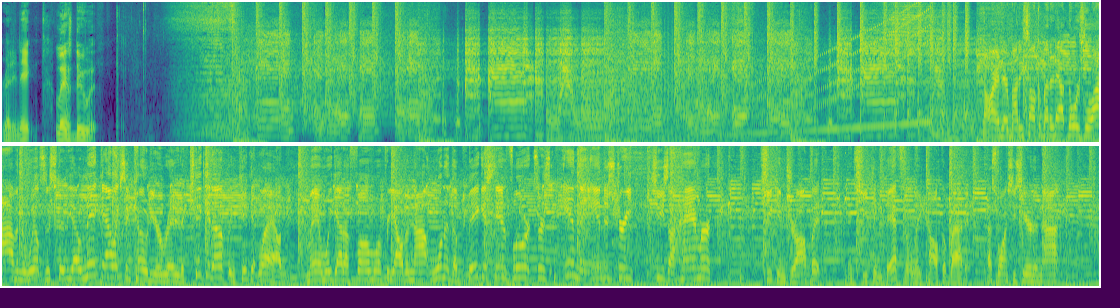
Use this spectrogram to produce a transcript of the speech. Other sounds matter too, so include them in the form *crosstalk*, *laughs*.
Ready, Nick? Let's do it. All right, everybody, talk about it outdoors live in the Wilson studio. Nick, Alex, and Cody are ready to kick it up and kick it loud. Man, we got a fun one for y'all tonight. One of the biggest influencers in the industry. She's a hammer. She can drop it, and she can definitely talk about it. That's why she's here tonight,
